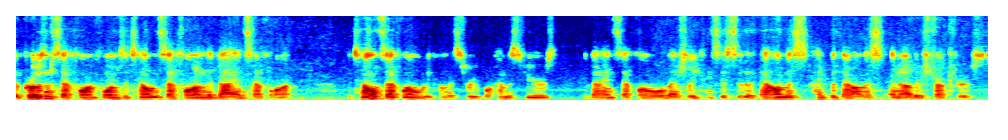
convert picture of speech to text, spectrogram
The prosencephalon forms the telencephalon and the diencephalon. The telencephalon will become the cerebral hemispheres, the diencephalon will eventually consist of the thalamus, hypothalamus, and other structures.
